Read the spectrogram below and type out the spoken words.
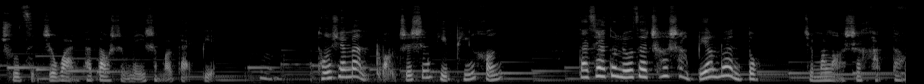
除此之外，他倒是没什么改变。同学们，保持身体平衡。大家都留在车上，不要乱动。卷毛老师喊道：“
